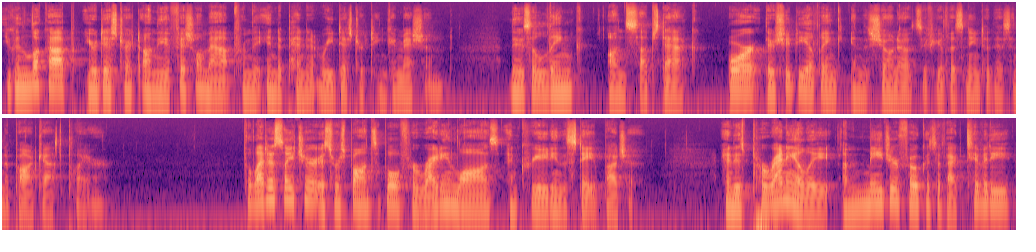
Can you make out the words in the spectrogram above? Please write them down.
you can look up your district on the official map from the Independent Redistricting Commission. There's a link on Substack, or there should be a link in the show notes if you're listening to this in a podcast player. The legislature is responsible for writing laws and creating the state budget, and is perennially a major focus of activity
